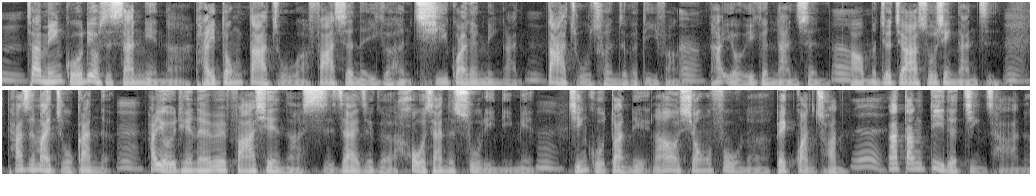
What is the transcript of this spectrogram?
嗯，在民国六十三年呢、啊，台东大竹啊发生了一个很奇怪的命案。嗯，大竹村这个地方，嗯，他有一个男生，嗯，好，我们就叫他苏姓男子。嗯，他是卖竹竿的。嗯，他有一天呢被发现啊死在这个后山的树林里面。嗯，颈骨断裂，然后胸腹呢被贯穿。嗯，那当地的警察呢，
